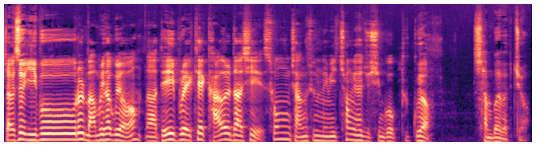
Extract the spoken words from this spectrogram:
자, 그래서 2부를 마무리하고요. 아, 데이브레이크의 가을 다시 송장수님이 청해 주신 곡 듣고요. 3부에 뵙죠.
